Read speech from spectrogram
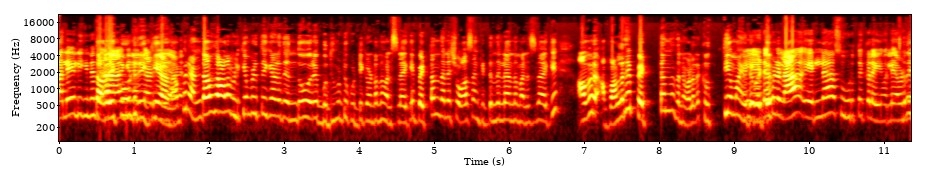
തലയിൽ ഇങ്ങനെ തടയിക്കൊണ്ടിരിക്കുകയാണ്. അപ്പൊ രണ്ടാമത്തെ ആളെ വിളിക്കുമ്പോഴത്തേക്കാണ് ഇത് എന്തോ ഒരു ബുദ്ധിമുട്ട് കുട്ടിക്കുണ്ടെന്ന് മനസ്സിലാക്കി പെട്ടെന്ന് തന്നെ ശ്വാസം കിട്ടുന്നില്ല എന്ന് മനസ്സിലാക്കി അവർ വളരെ പെട്ടെന്ന് തന്നെ വളരെ കൃത്യമായി ഇടപെടൽ ആ എല്ലാ സുഹൃത്തുക്കളെയും അല്ലെ അവിടെ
